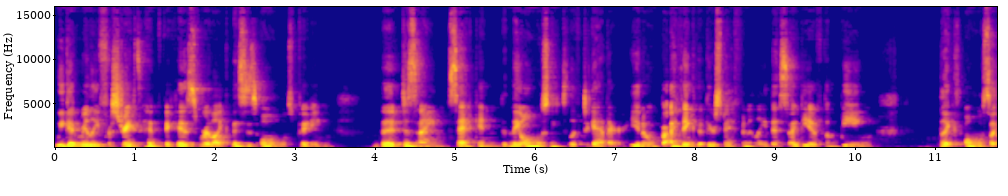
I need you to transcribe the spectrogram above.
we get really frustrated because we're like, this is almost putting the design second and they almost need to live together, you know. But I think that there's definitely this idea of them being like almost like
